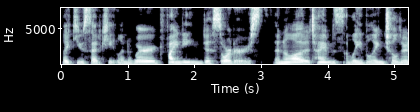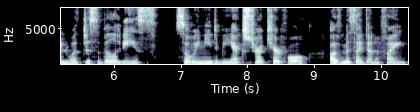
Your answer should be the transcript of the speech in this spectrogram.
like you said, Caitlin, we're finding disorders and a lot of times labeling children with disabilities. So we need to be extra careful of misidentifying.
